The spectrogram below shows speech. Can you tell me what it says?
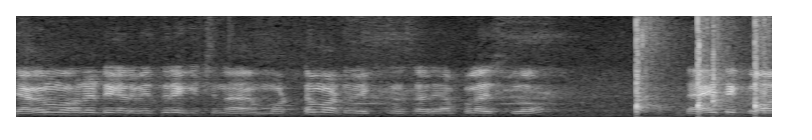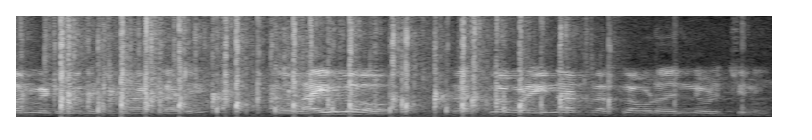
జగన్మోహన్ రెడ్డి గారు వ్యతిరేకించిన మొట్టమొదటి వ్యక్తిని సార్ ఎంప్లాయీస్లో డైరెక్ట్ గవర్నమెంట్ గురించి మాట్లాడి లైవ్లో ప్రెస్లో కూడా ఈనాడు ప్రెస్లో కూడా అన్ని వచ్చినాయి.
